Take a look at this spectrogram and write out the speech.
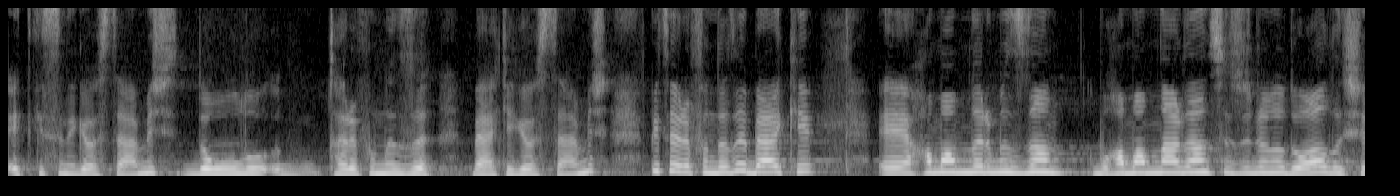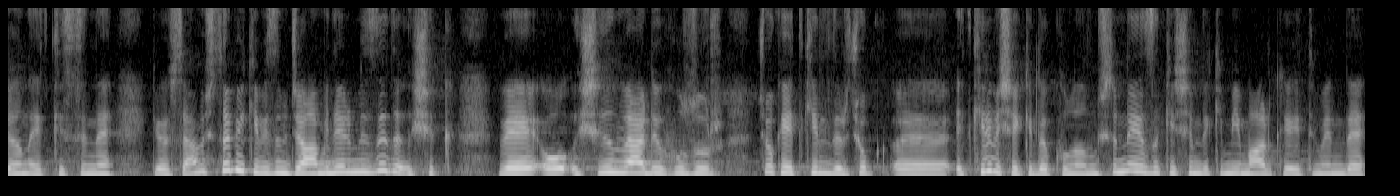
etkisini göstermiş. Doğulu tarafımızı belki göstermiş. Bir tarafında da belki e, hamamlarımızdan, bu hamamlardan süzülen o doğal ışığın etkisini göstermiş. Tabii ki bizim camilerimizde de ışık ve o ışığın verdiği huzur çok etkilidir. Çok e, etkili bir şekilde kullanılmıştır. Ne yazık ki şimdiki mimarlık eğitiminde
